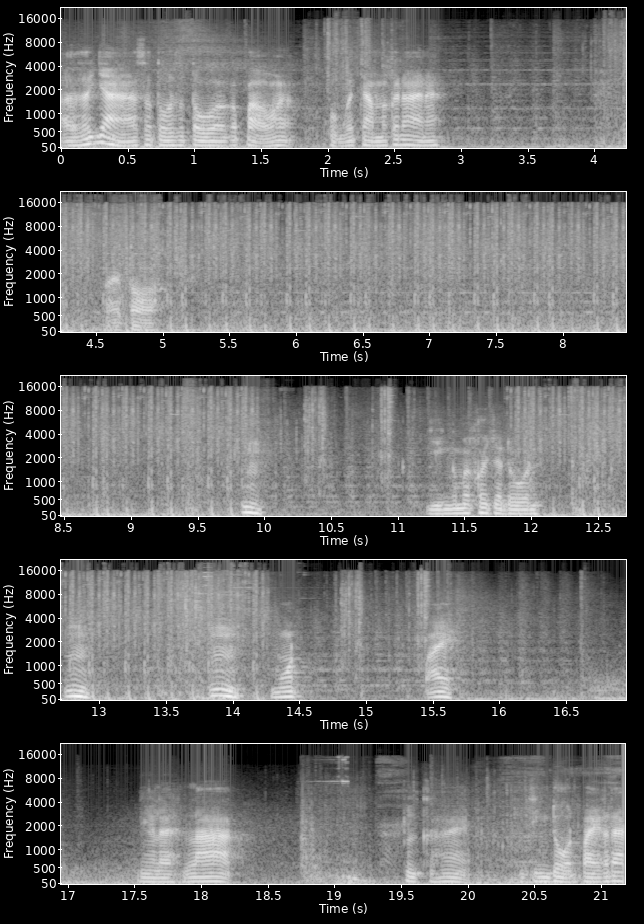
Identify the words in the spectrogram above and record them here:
อะไรสักอย่างสโตร์สโตร์กระเป๋าฮะผมก็จำไม่ก็ได้นะไปต่ออืมยิงก็ไม่ค่อยจะโดน อืมอืมหมด ไป นี่แหละลากพึกให้ จริงโดดไปก็ได้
